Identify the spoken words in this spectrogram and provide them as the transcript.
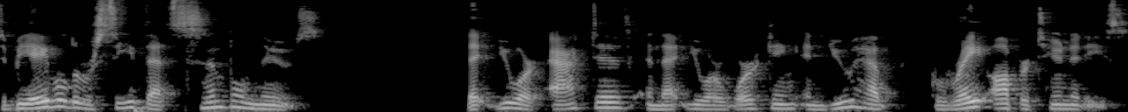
To be able to receive that simple news that you are active and that you are working and you have great opportunities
